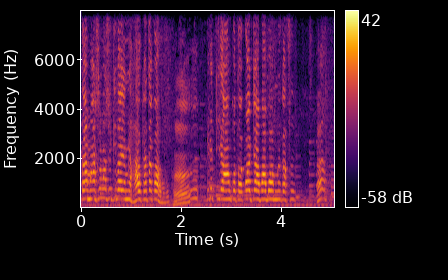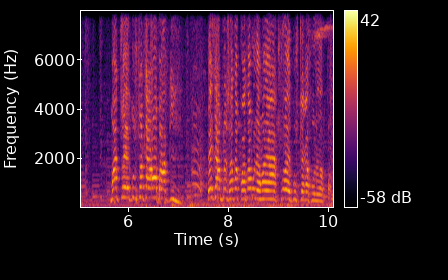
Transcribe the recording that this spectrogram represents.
তা মাসে মাসে কি ভাই আমি হাল খাতা করব? এটা কি আম কথা? কয় টাকা পাবো আপনার কাছে? হ্যাঁ? মাত্র একুশটা টাকা বাকি। এই যে আপনার সাথে কথা বলে আমার একশো একুশ টাকা চলে যাচ্ছে।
